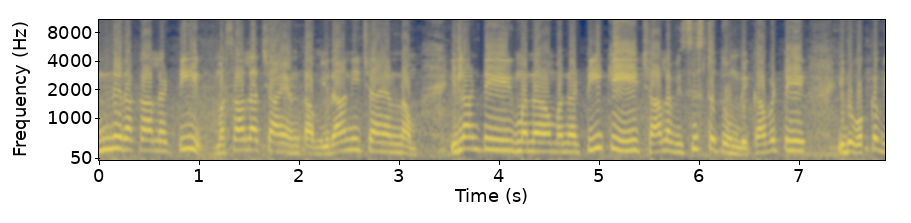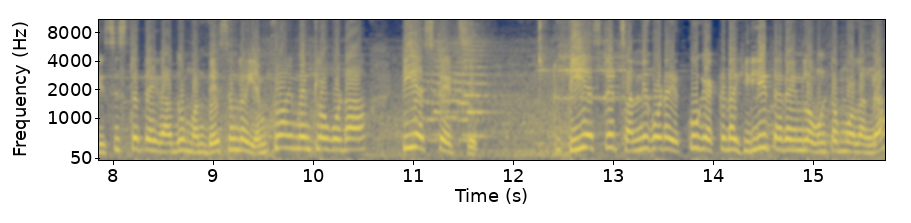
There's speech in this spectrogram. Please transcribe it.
ఇన్ని రకాల టీ మసాలా చాయ్ అంటాం ఇరానీ చాయ్ అన్నాం. ఇలాంటి మన మన టీకి చాలా విశిష్టత ఉంది. కాబట్టి ఇది ఒక్క విశిష్టతే కాదు మన దేశంలో ఎంప్లాయ్మెంట్లో కూడా టీ ఎస్టేట్స్. టీ ఎస్టేట్స్ అన్నీ కూడా ఎక్కువగా ఎక్కడ హిల్లీ టెరైన్లో ఉండటం మూలంగా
